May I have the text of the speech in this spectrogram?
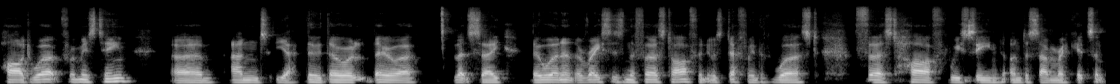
hard work from his team. Um, and yeah, there, there were there were let's say they weren't at the races in the first half, and it was definitely the worst first half we've seen under Sam Ricketts. And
